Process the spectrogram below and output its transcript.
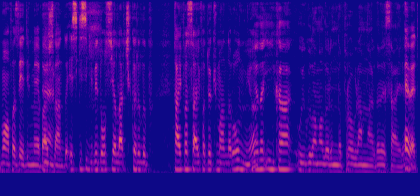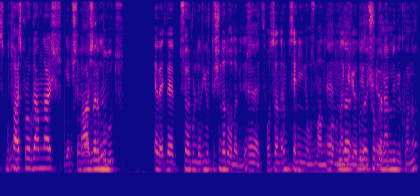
muhafaza edilmeye başlandı. Eskisi gibi dosyalar çıkarılıp sayfa sayfa dokümanlar olmuyor. Ya da İK uygulamalarında, programlarda vesaire. evet, bu Değil tarz programlar genişlemeye Bazıları başladı. bulut. Evet ve serverları yurt dışında da olabilir. Evet. O sanırım senin yine uzmanlık Evet, konuna bu da, giriyor bu diye da çok düşünüyorum. önemli bir konu.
